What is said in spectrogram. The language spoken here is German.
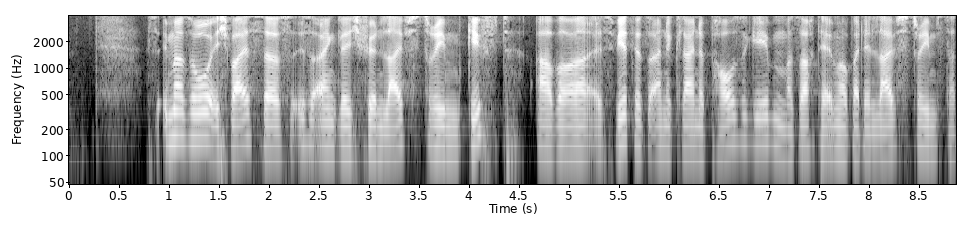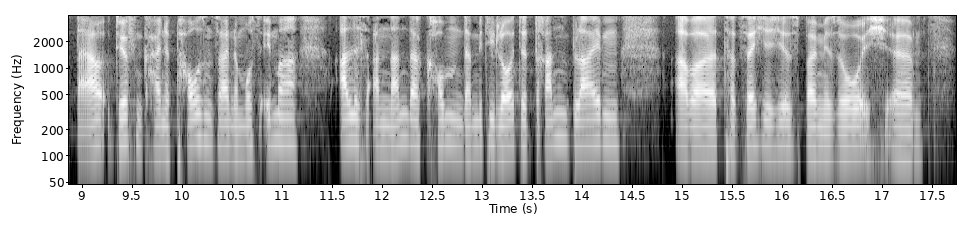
Ist immer so, ich weiß, das ist eigentlich für einen Livestream Gift, aber es wird jetzt eine kleine Pause geben. Man sagt ja immer bei den Livestreams, da dürfen keine Pausen sein, da muss immer alles aneinander kommen, damit die Leute dranbleiben. Aber tatsächlich ist bei mir so, ich äh,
